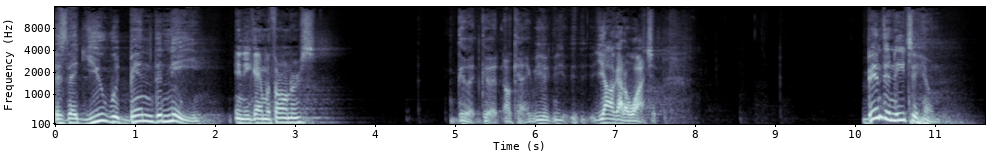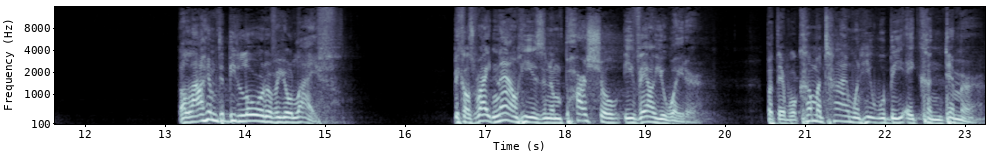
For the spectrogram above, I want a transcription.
Is that you would bend the knee. Any Game of Thrones? Good, good. Okay. y'all got to watch it. Bend the knee to him. Allow him to be Lord over your life. Because right now he is an impartial evaluator, but there will come a time when he will be a condemner.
